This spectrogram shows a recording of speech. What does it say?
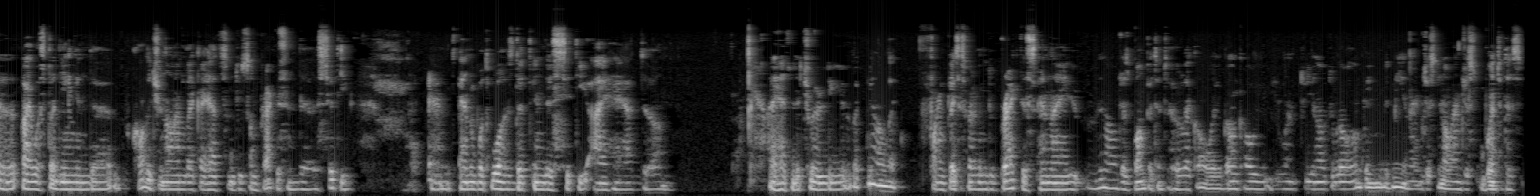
uh, I was studying in the college, you know, and like I had to do some practice in the city. And, and what was that in the city I had um, I had literally like you know like find places where I'm going to do practice and I you know just bump it into her like oh you going? Oh you want to, you know to go along with me? And I'm just you know I'm just went to this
